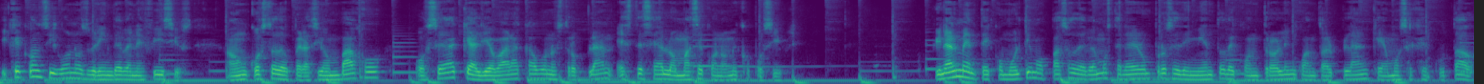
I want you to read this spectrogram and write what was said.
y que consigo nos brinde beneficios, a un costo de operación bajo, o sea que al llevar a cabo nuestro plan este sea lo más económico posible. Finalmente, como último paso debemos tener un procedimiento de control en cuanto al plan que hemos ejecutado,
